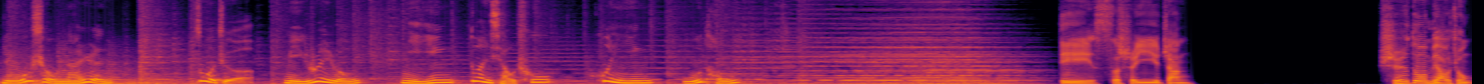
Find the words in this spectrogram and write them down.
留守男人》，作者米瑞荣，拟音段小初，混音吴桐。第四十一章，十多秒钟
